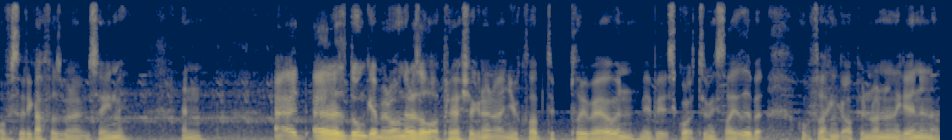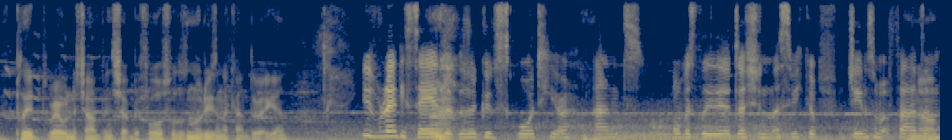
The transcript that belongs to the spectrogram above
Obviously, the gaffers went out and signed me, and I, I, don't get me wrong. There is a lot of pressure going into a new club to play well, and maybe it's got to me slightly, but hopefully I can get up and running again. And I've played well in the championship before, so there's no reason I can't do it again. You've already said that there's a good squad here, and obviously the addition this week of James McFadden.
